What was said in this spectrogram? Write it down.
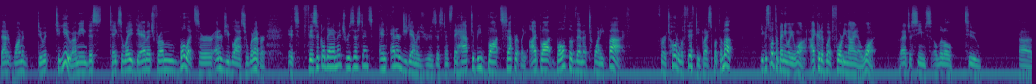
that want to do it to you. I mean, this takes away damage from bullets or energy blasts or whatever. It's physical damage resistance and energy damage resistance. They have to be bought separately. I bought both of them at 25 for a total of 50, but I split them up. You can split them up any way you want. I could have went 4901, but that just seems a little too uh,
